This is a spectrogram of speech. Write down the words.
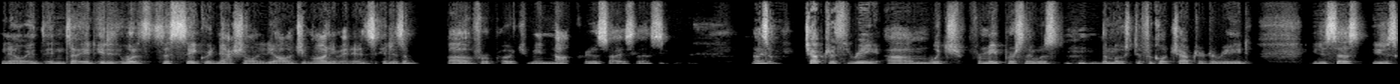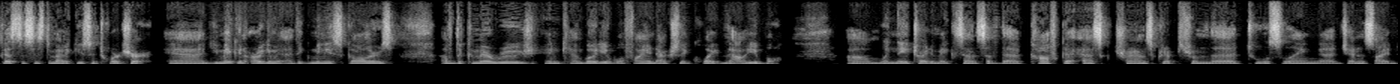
you know, it it, it, it well, it's a sacred national ideology monument. It is it is above reproach. You may not criticize this. Uh. So, chapter three, um, which for me personally was the most difficult chapter to read, you discuss you discuss the systematic use of torture, and you make an argument. I think many scholars of the Khmer Rouge in Cambodia will find actually quite valuable. Um, when they try to make sense of the Kafka-esque transcripts from the Tuol Sleng uh, genocide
